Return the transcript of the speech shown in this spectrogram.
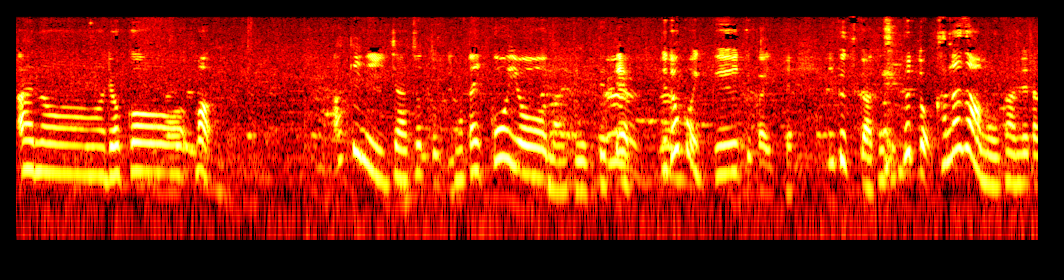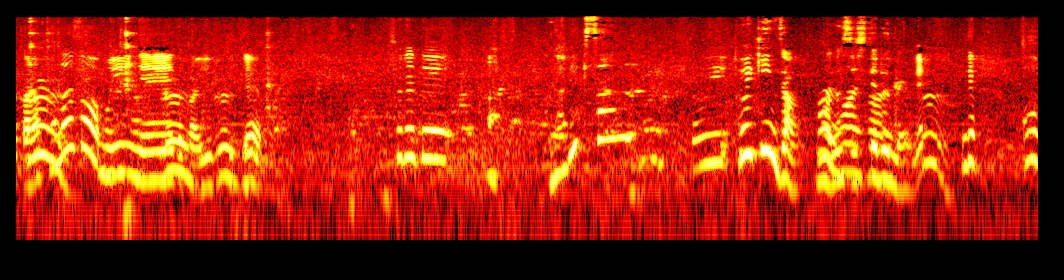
あのー旅行、まあ、秋にじゃあちょっとまた行こうよ、なんて言ってて、うんで、どこ行くとか言って、いくつか私、ふっと金沢も浮かんでたから、うん。金沢もいいね、とか言ってて、それで、あ、なびきさん、トイ、金山の話してるんだよね。うん。で、あ、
